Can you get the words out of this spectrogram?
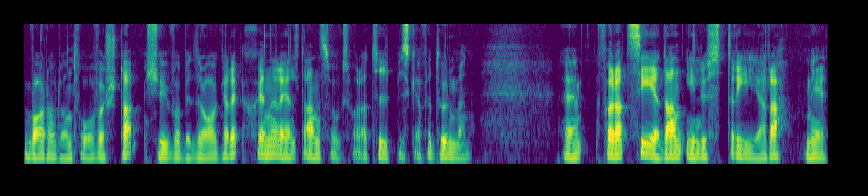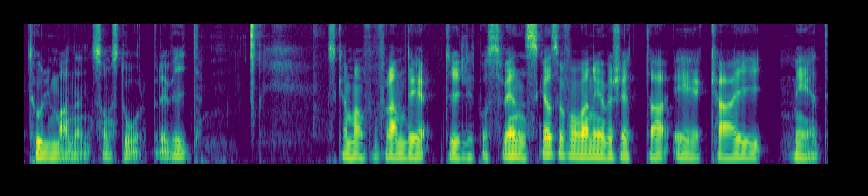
varav de två första, tjuv och bedragare, generellt ansågs vara typiska för tullmän. Eh, för att sedan illustrera med tullmannen som står bredvid. Ska man få fram det tydligt på svenska så får man översätta ekai med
